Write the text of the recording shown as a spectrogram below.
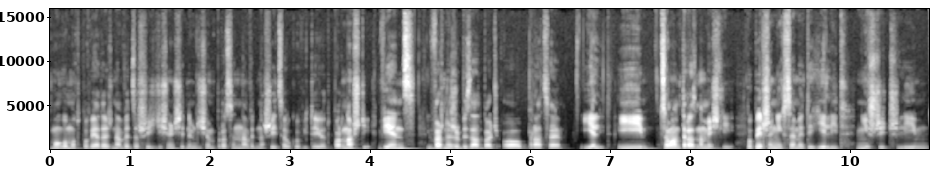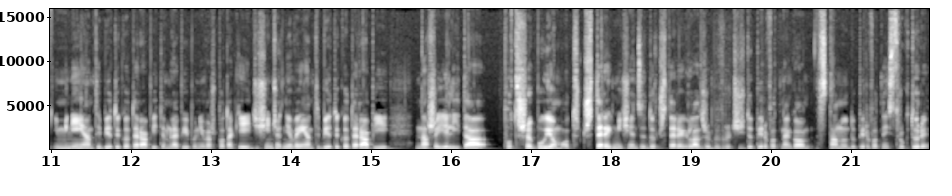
mogą odpowiadać nawet za 60-70% nawet naszej całkowitej odporności. Więc ważne, żeby zadbać o pracę jelit. I co mam teraz na myśli? Po pierwsze, nie chcemy tych jelit niszczyć, czyli im mniej antybiotykoterapii, tym lepiej, ponieważ po takiej 10-dniowej antybiotykoterapii nasze jelita potrzebują od 4 miesięcy do 4 lat, żeby wrócić do pierwotnego stanu, do pierwotnej struktury.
